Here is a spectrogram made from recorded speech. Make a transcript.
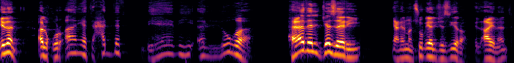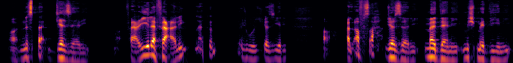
اذا القرآن يتحدث بهذه اللغة. هذا الجزري يعني المنسوب إلى الجزيرة الآيلاند نسبة جزري. فعيلة فعلي لكن يجوز جزيري. الأفصح جزري مدني مش مديني.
